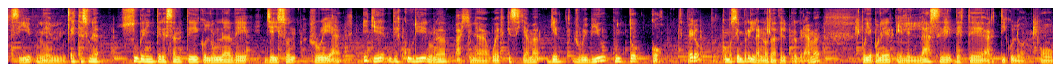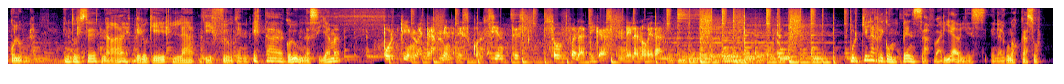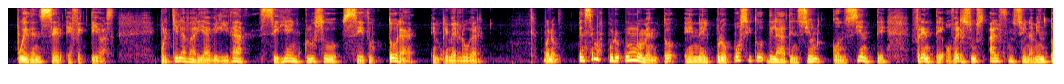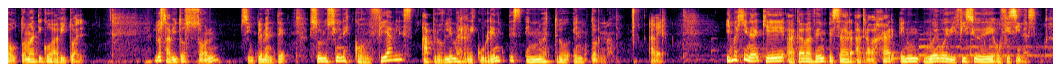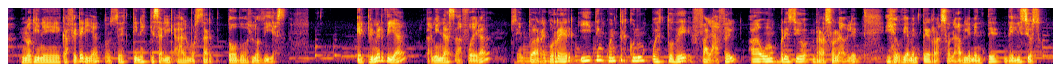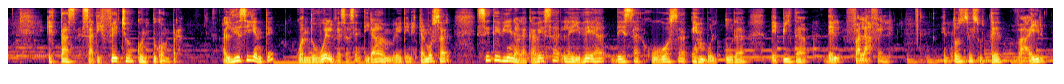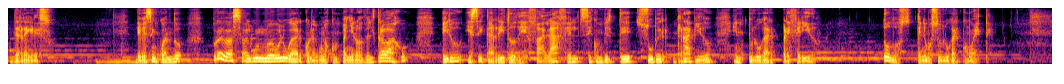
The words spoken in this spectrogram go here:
¿Sí? Em, esta es una súper interesante columna de Jason Rea y que descubrí en una página web que se llama getreview.co. Pero, como siempre en las notas del programa, voy a poner el enlace de este artículo o columna. Entonces, nada, espero que la disfruten. Esta columna se llama ¿Por qué nuestras mentes conscientes son fanáticas de la novedad? ¿Por qué las recompensas variables, en algunos casos, pueden ser efectivas? ¿Por qué la variabilidad sería incluso seductora en primer lugar? Bueno, Pensemos por un momento en el propósito de la atención consciente frente o versus al funcionamiento automático habitual. Los hábitos son, simplemente, soluciones confiables a problemas recurrentes en nuestro entorno. A ver, imagina que acabas de empezar a trabajar en un nuevo edificio de oficinas. No tiene cafetería, entonces tienes que salir a almorzar todos los días. El primer día Caminas afuera, siento a recorrer y te encuentras con un puesto de falafel a un precio razonable y obviamente razonablemente delicioso. Estás satisfecho con tu compra. Al día siguiente, cuando vuelves a sentir hambre y tienes que almorzar, se te viene a la cabeza la idea de esa jugosa envoltura de pita del falafel. Entonces usted va a ir de regreso. De vez en cuando pruebas algún nuevo lugar con algunos compañeros del trabajo, pero ese carrito de falafel se convierte súper rápido en tu lugar preferido. Todos tenemos un lugar como este.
